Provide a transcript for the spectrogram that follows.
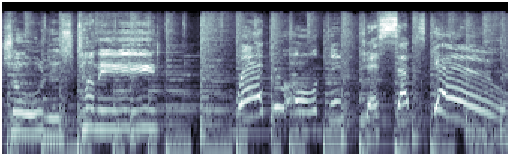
shoulders, tummy. Where do all the dress ups go?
